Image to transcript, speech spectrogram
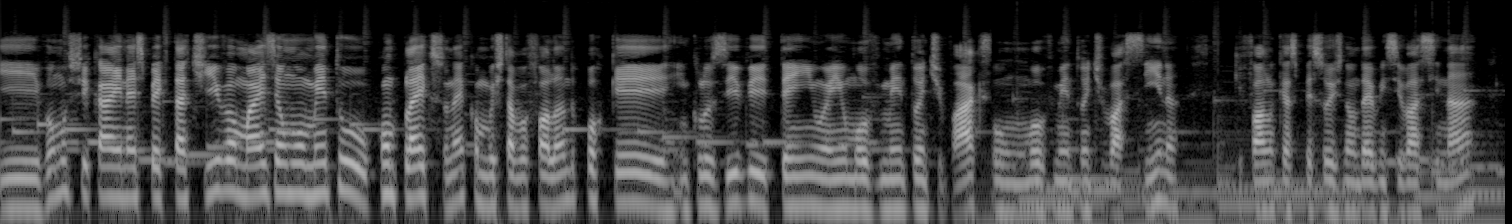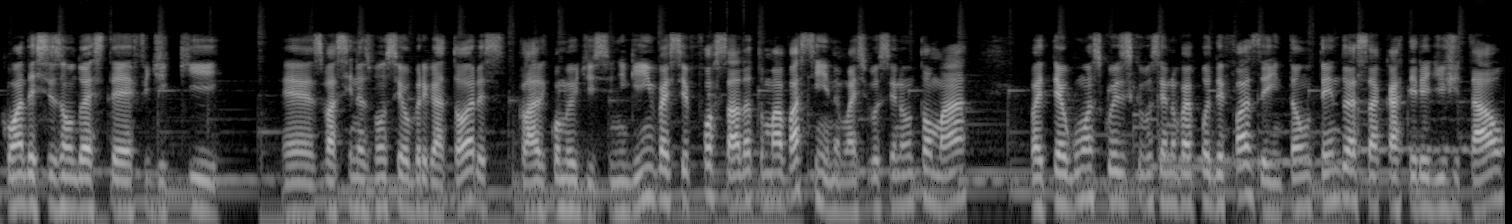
E vamos ficar aí na expectativa, mas é um momento complexo, né? Como eu estava falando, porque inclusive tem aí um movimento anti-vax, um movimento anti-vacina, que falam que as pessoas não devem se vacinar. Com a decisão do STF de que é, as vacinas vão ser obrigatórias, claro, como eu disse, ninguém vai ser forçado a tomar vacina, mas se você não tomar, vai ter algumas coisas que você não vai poder fazer. Então, tendo essa carteira digital,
